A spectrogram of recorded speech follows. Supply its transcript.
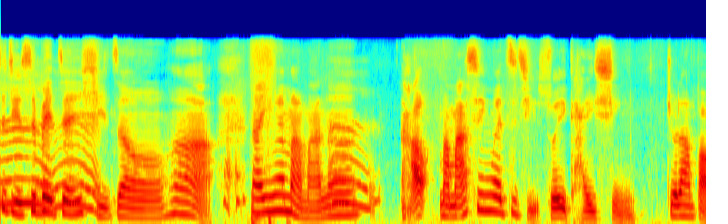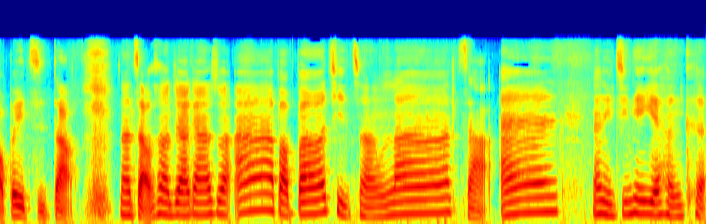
自己是被珍惜着哦，哈。那因为妈妈呢，好，妈妈是因为自己所以开心，就让宝贝知道。那早上就要跟他说啊，宝宝起床啦，早安。那你今天也很可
